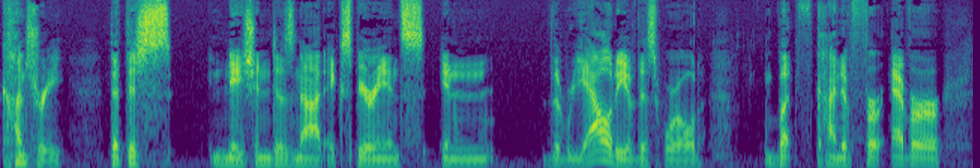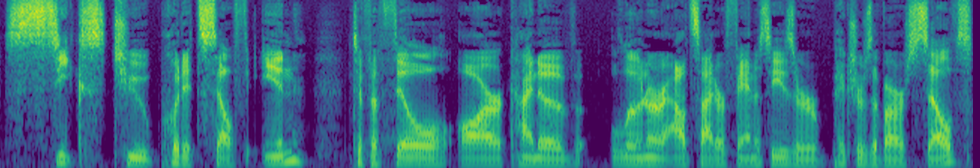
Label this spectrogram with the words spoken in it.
country that this nation does not experience in the reality of this world, but kind of forever seeks to put itself in to fulfill our kind of loner outsider fantasies or pictures of ourselves.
